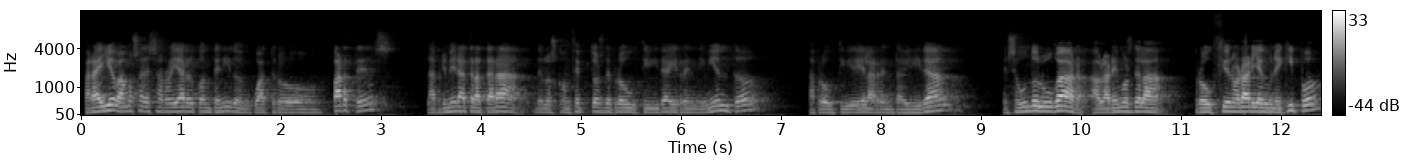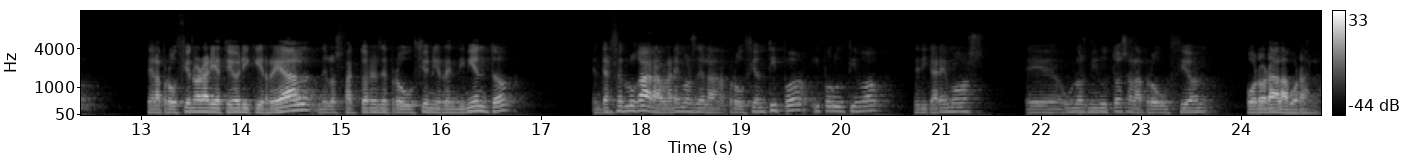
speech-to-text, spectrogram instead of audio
Para ello vamos a desarrollar el contenido en cuatro partes. La primera tratará de los conceptos de productividad y rendimiento, la productividad y la rentabilidad. En segundo lugar, hablaremos de la producción horaria de un equipo, de la producción horaria teórica y real, de los factores de producción y rendimiento. En tercer lugar, hablaremos de la producción tipo y por último, dedicaremos eh, unos minutos a la producción por hora laboral.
